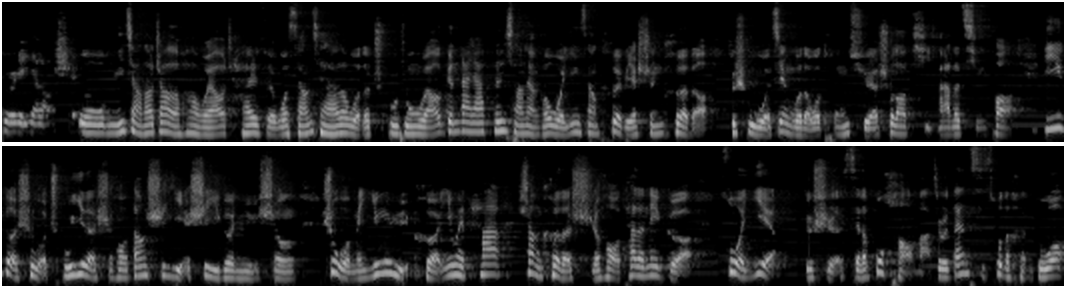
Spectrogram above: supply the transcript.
就是这些老师。我你讲到这儿的话，我要插一嘴，我想起来了我的初中，我要跟大家分享两个我印象特别深刻的，就是我见过的我同学受到体罚的情况。第一个是我初一的时候，当时也是一个女生，是我们英语课，因为她上课的时候她的那个作业。就是写的不好嘛，就是单词错的很多。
